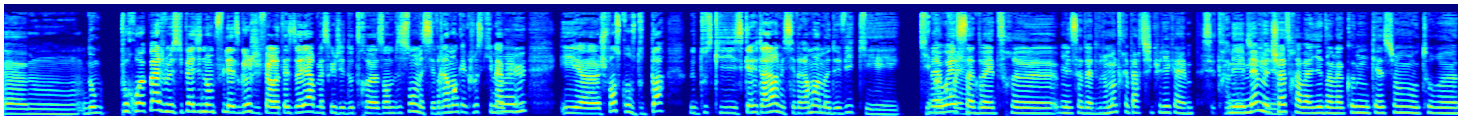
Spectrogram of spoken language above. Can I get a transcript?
euh, donc pourquoi pas je me suis pas dit non plus let's go je vais faire hôtesse de l'air parce que j'ai d'autres ambitions mais c'est vraiment quelque chose qui m'a Ouais. plu et je pense qu'on se doute pas de tout ce qui se cache derrière mais c'est vraiment un mode de vie qui est Mais ouais, ça quoi. doit être, euh, mais ça doit être vraiment très particulier quand même. c'est très Mais même, tu vois, travailler dans la communication autour euh,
